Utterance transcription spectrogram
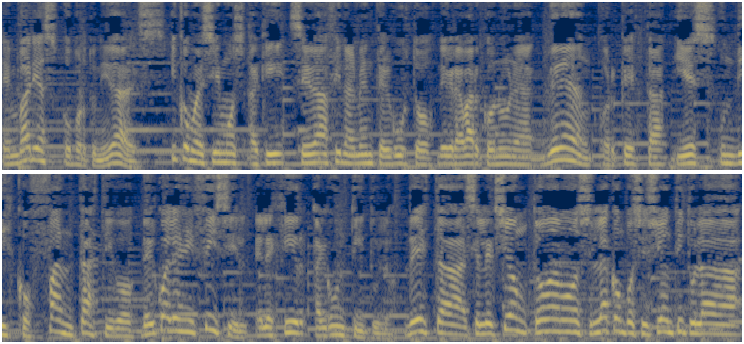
en varias oportunidades. Y como decimos aquí, se da finalmente el gusto de grabar con una gran orquesta y es un disco fantástico del cual es difícil elegir algún título. De esta selección tomamos la composición titulada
